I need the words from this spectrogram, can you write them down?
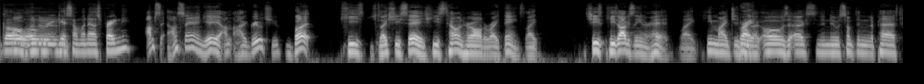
Go Oh, no, no, over no, and get someone else pregnant. I'm saying, I'm saying, yeah, yeah, I'm, I agree with you. But he's like she said, he's telling her all the right things. Like she's he's obviously in her head. Like he might just Right. be like, oh, it was an accident. It was something in the past,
